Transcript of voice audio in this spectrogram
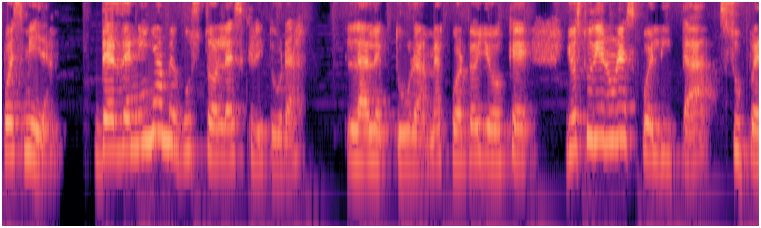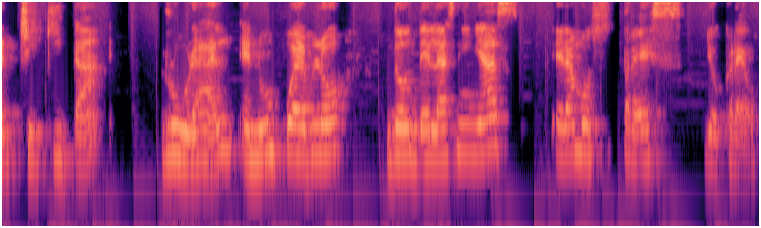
Pues mira, desde niña me gustó la escritura, la lectura. Me acuerdo yo que yo estudié en una escuelita súper chiquita, rural, en un pueblo donde las niñas éramos tres, yo creo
